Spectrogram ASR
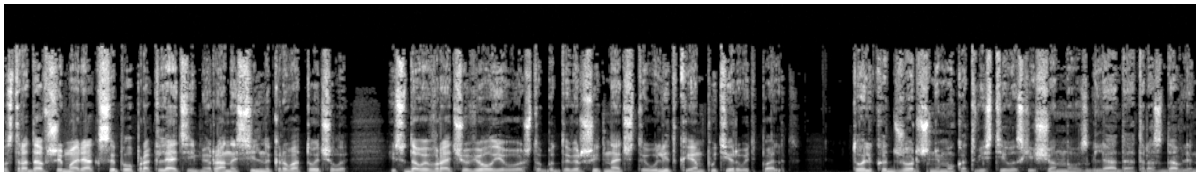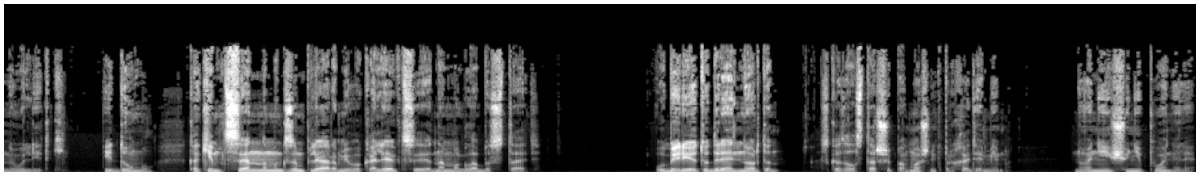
Пострадавший моряк сыпал проклятиями, рана сильно кровоточила, и судовой врач увел его, чтобы довершить начатой улиткой и ампутировать палец. Только Джордж не мог отвести восхищенного взгляда от раздавленной улитки и думал, каким ценным экземпляром его коллекции она могла бы стать. «Убери эту дрянь, Нортон», — сказал старший помощник, проходя мимо. Но они еще не поняли,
